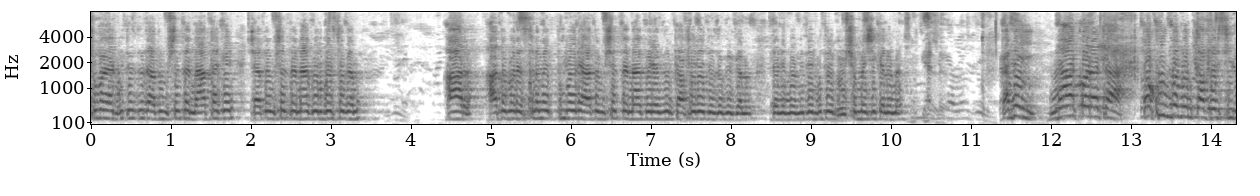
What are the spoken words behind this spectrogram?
সময় আর ভিতরে যদি আদম না থাকে, সে আদম না করে ব্যস্ত গেল আর আদম আল ইসলামের পিরিয়ডে আদম সাথে না করে একজন কাফের যোগে গেল, তাহলে নবীদের ভিতরে বৈষম্য এসে গেল না? কাজেই না করাটা তখন যেমন কাফের ছিল,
